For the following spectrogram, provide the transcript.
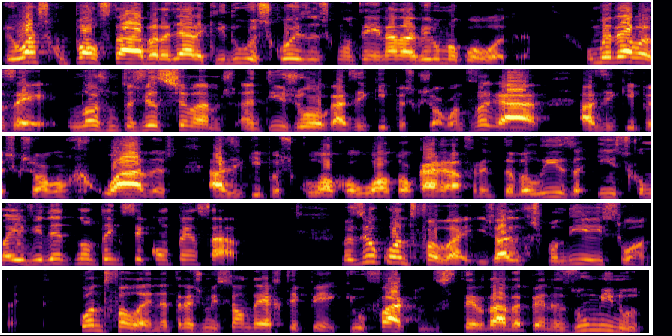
Eu acho que o Paulo está a baralhar aqui duas coisas que não têm nada a ver uma com a outra. Uma delas é, nós muitas vezes chamamos antijogo às equipas que jogam devagar, às equipas que jogam recuadas, às equipas que colocam o autocarro à frente da baliza. Isso, como é evidente, não tem que ser compensado. Mas eu, quando falei, e já lhe respondi a isso ontem, quando falei na transmissão da RTP que o facto de se ter dado apenas um minuto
